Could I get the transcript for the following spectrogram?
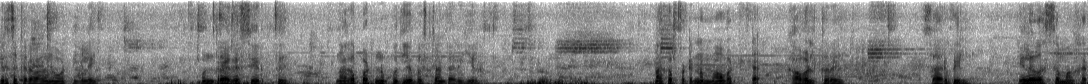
இருசக்கர வாகன ஓட்டிகளை ஒன்றாக சேர்த்து நாகப்பட்டினம் புதிய பஸ் ஸ்டாண்ட் அருகில் நாகப்பட்டினம் மாவட்ட காவல்துறை சார்பில் இலவசமாக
